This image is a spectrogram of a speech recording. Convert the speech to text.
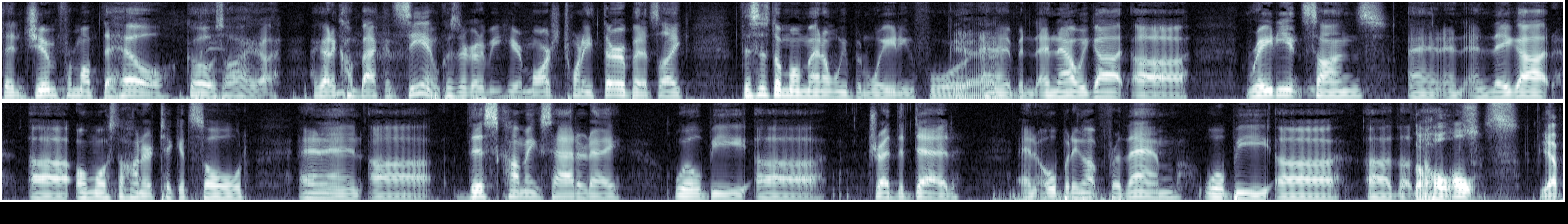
then Jim from up the hill goes, oh, I, I got to come back and see him because they're going to be here March 23rd. But it's like this is the momentum we've been waiting for, Yeah. and it been, and now we got uh, Radiant Sons, and, and, and they got uh, almost 100 tickets sold, and then uh, this coming Saturday will be uh, Dread the Dead. And opening up for them will be uh, uh, the, The the Holtz. Holtz Yep.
